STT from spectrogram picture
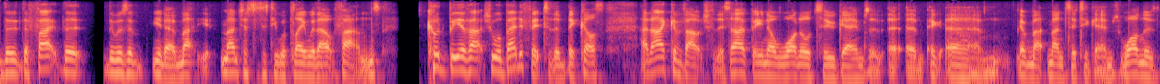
the the fact that there was a you know Manchester City were playing without fans could be of actual benefit to them because, and I can vouch for this. I've been on one or two games of, uh, um, uh, um, of Man City games. One is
